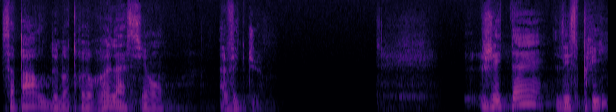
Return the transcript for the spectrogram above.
Ça parle de notre relation avec Dieu. J'éteins l'esprit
